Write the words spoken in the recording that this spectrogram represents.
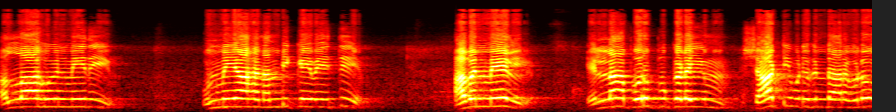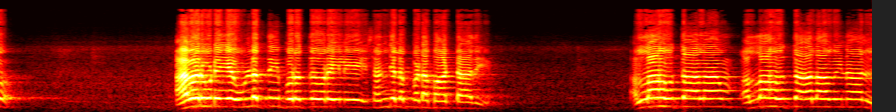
அல்லாஹுவின் மீது உண்மையாக நம்பிக்கை வைத்து அவன் மேல் எல்லா பொறுப்புகளையும் சாட்டி விடுகின்றார்களோ அவருடைய உள்ளத்தை பொறுத்தவரையிலே சஞ்சலப்பட மாட்டாது. அல்லாஹு தாலாம் அல்லாஹு தாலாவினால்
